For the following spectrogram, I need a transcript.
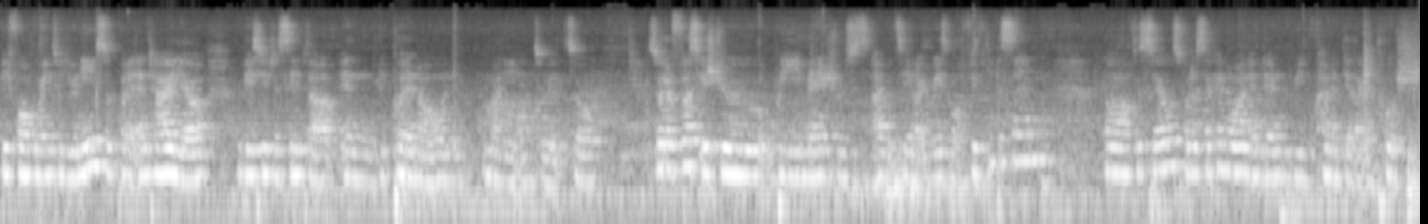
before going to uni. So for the entire year, we basically just saved up and we put in our own money into it. So, so the first issue we managed to I would say like raise about fifty percent uh, of the sales for the second one, and then we kind of did like a push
